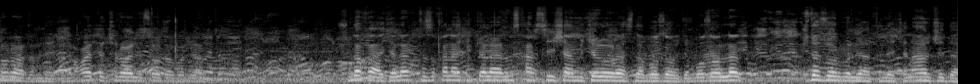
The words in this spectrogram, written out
so'radim lekin nihoyatda chiroyli savdo bo'lyapti shunaqa akalar qiziqqan aka ukalarimiz har seshanba kelaverasizlar bozorga bozorlar juda zo'r bo'lyapti lekin avjida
